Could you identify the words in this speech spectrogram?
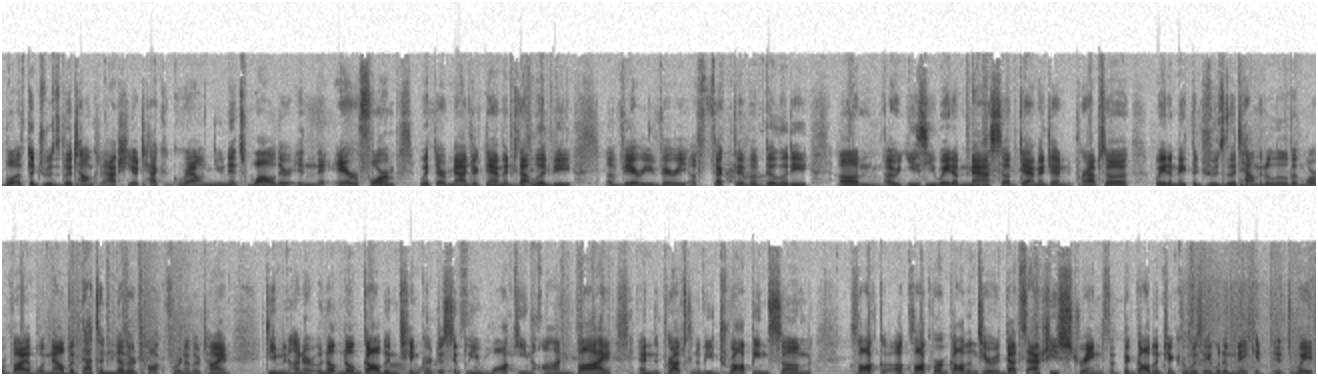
Well, if the Druids of the Talon could actually attack ground units while they're in the air form with their magic damage, that would be a very, very effective ability, um, an easy way to mass up damage, and perhaps a way to make the Druids of the Talon a little bit more viable now, but that's another talk for another time. Demon Hunter, oh, no, no, Goblin Tinker just simply walking on by and perhaps going to be dropping some clock, uh, Clockwork Goblins here. That's actually strange that the Goblin Tinker was able to make it its way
